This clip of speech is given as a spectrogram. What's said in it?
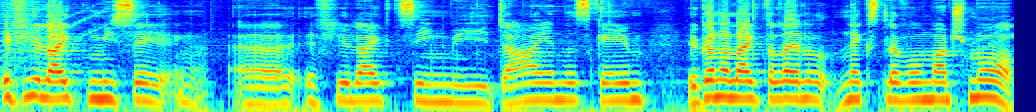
if you liked me saying, uh, if you liked seeing me die in this game, you're gonna like the level, next level much more.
